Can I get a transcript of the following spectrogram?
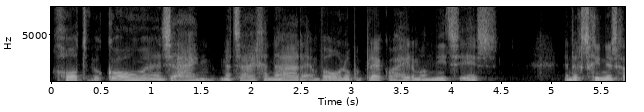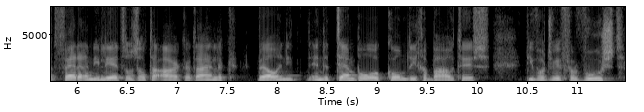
God wil komen en zijn met zijn genade en wonen op een plek waar helemaal niets is. En de geschiedenis gaat verder en die leert ons dat de ark uiteindelijk wel in, die, in de tempel ook komt die gebouwd is. Die wordt weer verwoest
